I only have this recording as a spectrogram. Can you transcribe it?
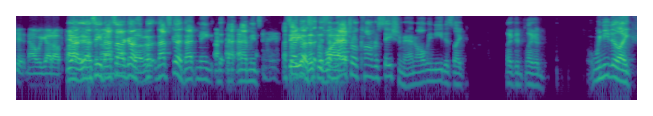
shit, now we got off topic. Yeah, yeah. See, that's how it goes. But that's good. That means that, that means that's see, how it like a like a we need to like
